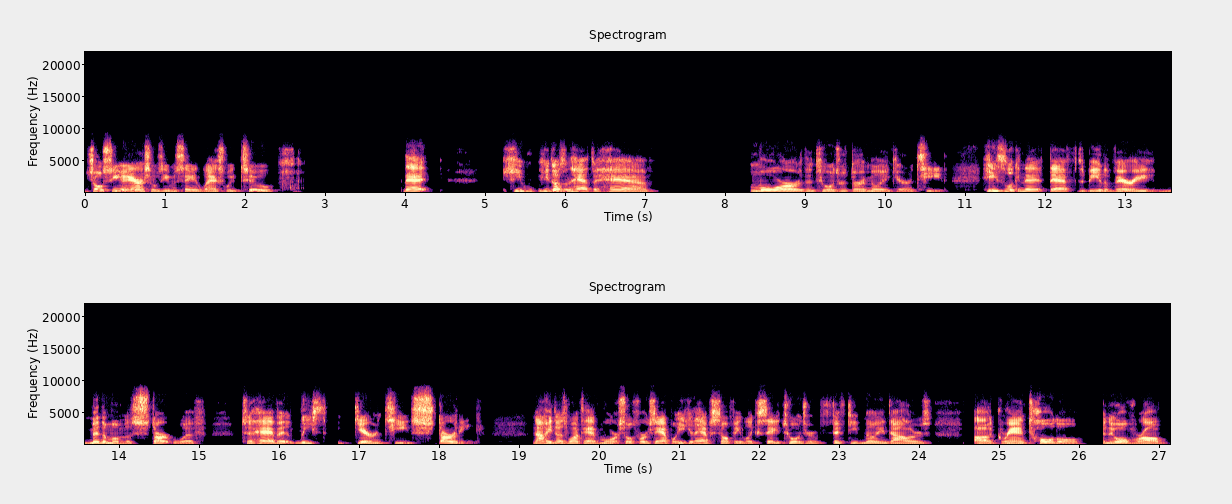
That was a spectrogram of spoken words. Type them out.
Josina Anderson was even saying last week too that he he doesn't have to have more than 230 million guaranteed. He's looking at that to be the very minimum to start with to have at least guaranteed starting. Now he does want to have more. So for example, he could have something like say 250 million dollars uh grand total in the overall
